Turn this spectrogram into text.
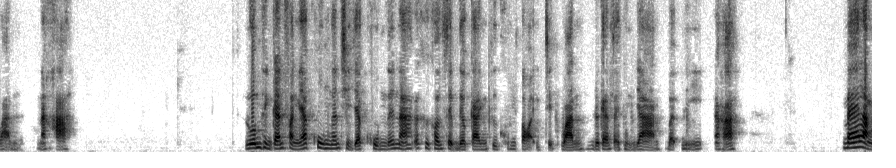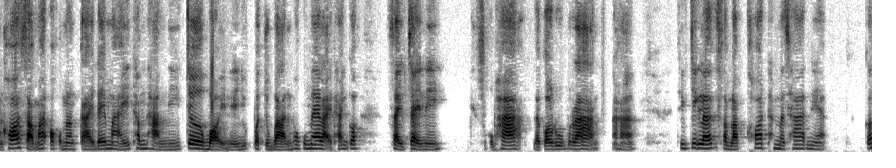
วันนะคะ รวมถึงการฝังยาคุมการฉีดยาคุมด้วยนะ ก็คือคอนเซปต์เดียวกันคือคุมต่ออีก 7 วัน โดยการใส่ถุงยางแบบนี้นะคะ แม่หลังคลอดสามารถออกกำลังกายได้ไหมคำถามนี้เจอบ่อยในยุคปัจจุบัน เพราะคุณแม่หลายท่านก็ใส่ใจในสุขภาพแล้วก็รูปร่างนะคะจริง ๆ แล้วสำหรับคลอดธรรมชาติเนี่ยก็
